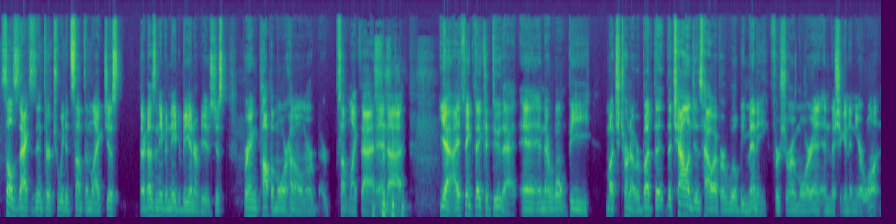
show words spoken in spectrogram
Saw Zach Zinter tweeted something like, just there doesn't even need to be interviews. Just bring Papa Moore home or, or something like that. And uh, yeah, I think they could do that. And, and, there won't be much turnover. But the, the challenges, however, will be many for Sherrone Moore and, and Michigan in year one.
